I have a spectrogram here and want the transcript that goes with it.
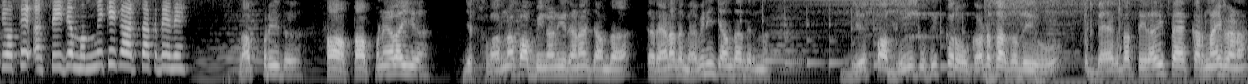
ਤੇ ਉੱਥੇ ਅਸੀਂ ਜਾਂ ਮੰਮੀ ਕੀ ਕਰ ਸਕਦੇ ਨੇ? ਲਵਪ੍ਰੀਤ ਹਿਸਾਬ ਤਾਂ ਆਪਣੇ ਵਾਲਾ ਹੀ ਆ। ਜੇ ਸਵਰਨਾ ਭਾਬੀ ਨਾਲ ਨਹੀਂ ਰਹਿਣਾ ਚਾਹੁੰਦਾ ਤੇ ਰਹਿਣਾ ਤਾਂ ਮੈਂ ਵੀ ਨਹੀਂ ਚਾਹੁੰਦਾ ਤੇਰੇ ਨਾਲ। ਜੇ ਭਾਬੀ ਨੂੰ ਤੁਸੀਂ ਘਰੋਂ ਕੱਢ ਸਕਦੇ ਹੋ ਤੇ ਬੈਗ ਤਾਂ ਤੇਰਾ ਵੀ ਪੈਕ ਕਰਨਾ ਹੀ ਪੈਣਾ।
